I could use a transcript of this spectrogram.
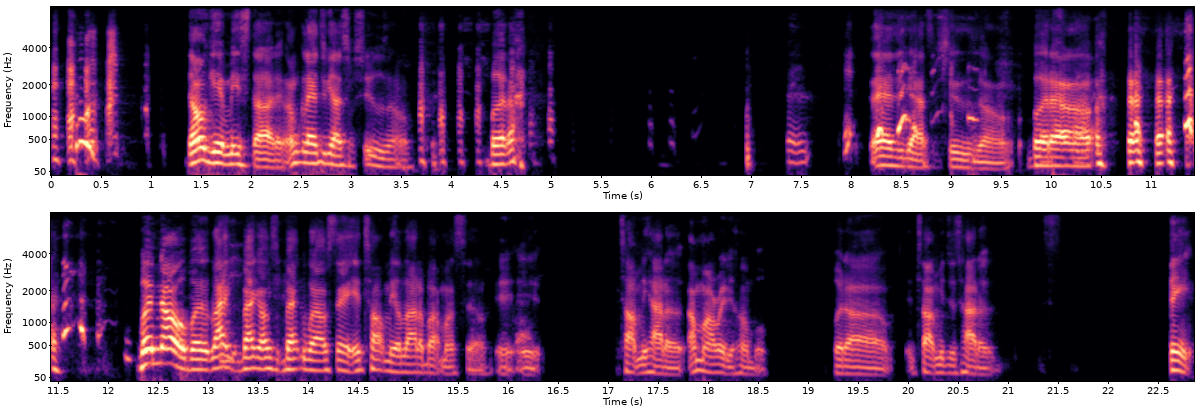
don't get me started. I'm glad you got some shoes on. But uh, glad you got some shoes on. But uh but no, but like back I was back to what I was saying, it taught me a lot about myself. It, Okay. it taught me how to I'm already humble, but uh it taught me just how to think,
